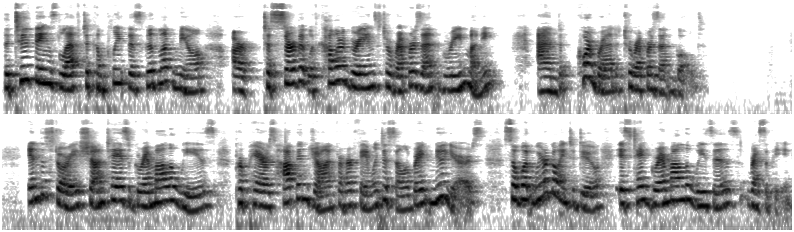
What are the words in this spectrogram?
The two things left to complete this good luck meal are to serve it with collard greens to represent green money and cornbread to represent gold. In the story, Shante's grandma Louise prepares Hoppin' John for her family to celebrate New Year's. So what we're going to do is take Grandma Louise's recipe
